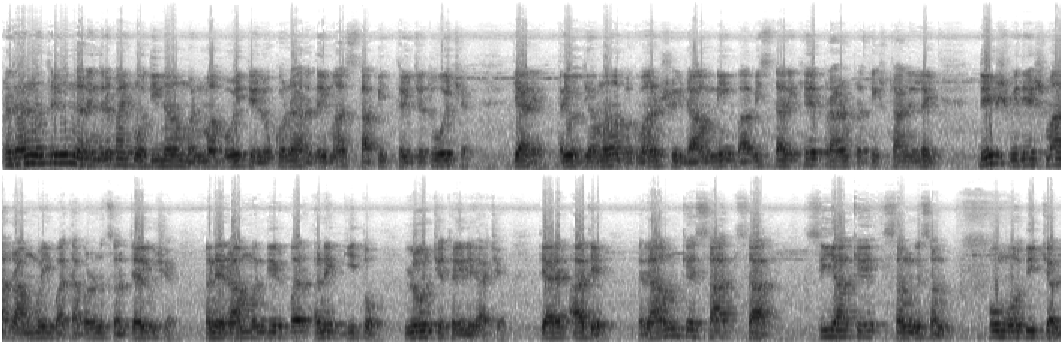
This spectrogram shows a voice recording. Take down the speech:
પ્રધાનમંત્રી નરેન્દ્રભાઈ મોદીના મનમાં હોય તે લોકોના હૃદયમાં સ્થાપિત થઈ જતું હોય છે. ત્યારે અયોધ્યામાં ભગવાન શ્રી રામની બાવીસ તારીખે પ્રાણ પ્રતિષ્ઠાને લઈ દેશ વિદેશમાં રામમય વાતાવરણ સર્જાયું છે અને રામ મંદિર પર અનેક ગીતો લોન્ચ થઈ રહ્યા છે. ત્યારે આજે રામ કે સાથ સાથ, સિયા કે સંગ સંગ, ઓ મોદી ચલ,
